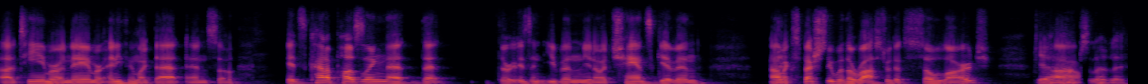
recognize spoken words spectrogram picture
a team or a name or anything like that. And so it's kind of puzzling that that there isn't even, you know, a chance given um, Yeah. especially with a roster that's so large. Yeah, Uh, absolutely.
